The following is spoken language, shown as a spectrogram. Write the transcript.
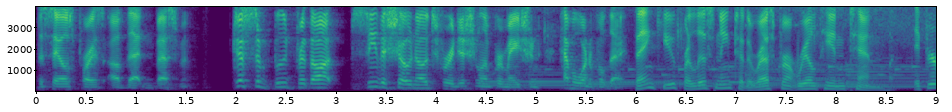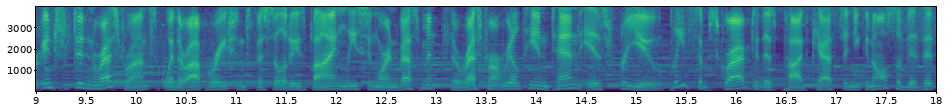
the sales price of that investment. Just some food for thought. See the show notes for additional information. Have a wonderful day. Thank you for listening to the Restaurant Realty in 10. If you're interested in restaurants, whether operations, facilities, buying, leasing, or investment, the Restaurant Realty in 10 is for you. Please subscribe to this podcast, and you can also visit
